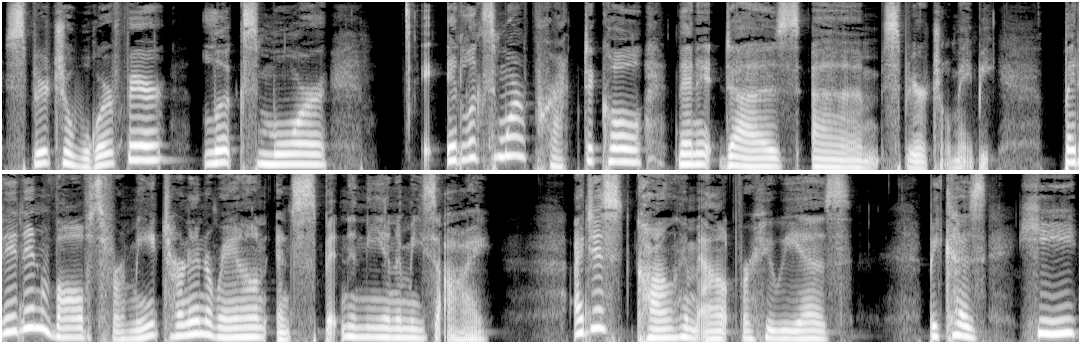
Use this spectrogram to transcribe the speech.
spiritual warfare looks more it looks more practical than it does um, spiritual, maybe. But it involves for me turning around and spitting in the enemy's eye. I just call him out for who he is because he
